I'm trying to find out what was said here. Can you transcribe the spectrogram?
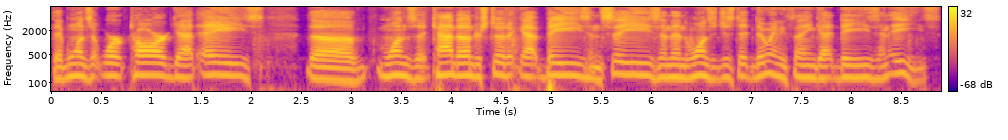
The ones that worked hard got A's. The ones that kind of understood it got B's and C's, and then the ones that just didn't do anything got D's and E's.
